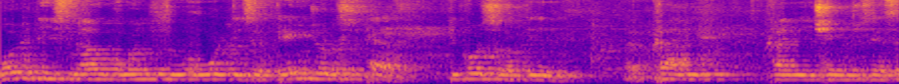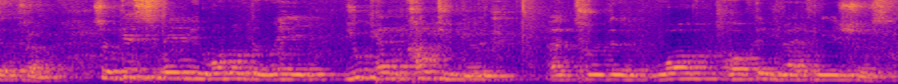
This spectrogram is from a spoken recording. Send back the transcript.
World is now going through all this dangerous path because of the uh, climate climate change, etc. So this may be one of the ways you can contribute uh, to the work of the United Nations.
